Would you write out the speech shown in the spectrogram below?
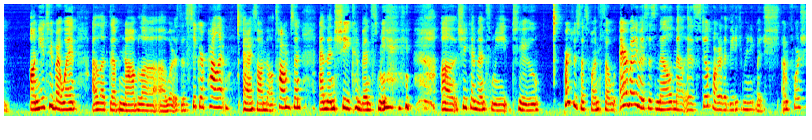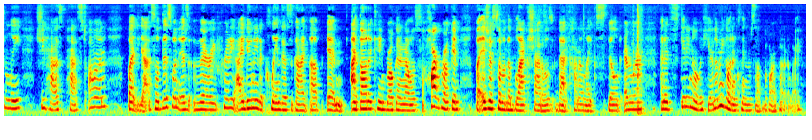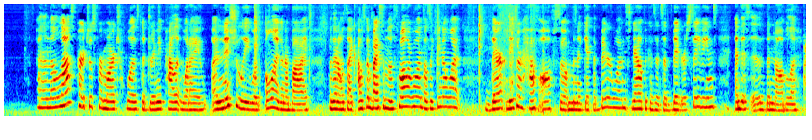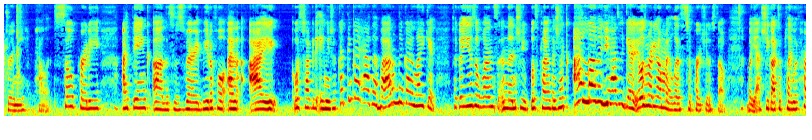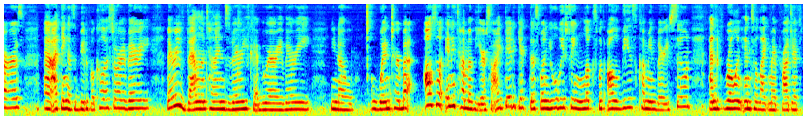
on YouTube, I went, I looked up Nabla, uh, what is this, Secret Palette, and I saw Mel Thompson, and then she convinced me, uh, she convinced me to purchase this one. So everybody misses Mel. Mel is still part of the beauty community, but unfortunately, she has passed on. But yeah, so this one is very pretty. I do need to clean this guy up. And I thought it came broken and I was heartbroken. But it's just some of the black shadows that kind of like spilled everywhere and it's getting over here. Let me go ahead and clean this up before I put it away. And the last purchase for March was the Dreamy palette, what I initially was only to buy, but then I was like, I was to buy some of the smaller ones. I was like, you know what? They're, these are half off, so I'm to get the bigger ones now because it's a bigger savings. And this is the Nabla Dreamy palette. So pretty. I think uh, this is very beautiful. And I was talking to Amy. She's like, I think I have that, but I don't think I like it. So I used it once and then she was playing with it. She's like, I love it. You have to get it. It was already on my list to purchase though. But yeah, she got to play with hers. And I think it's a beautiful color story. Very, very Valentine's, very February, very, you know, winter. But also any time of year. So I did get this one. You will be seeing looks with all of these coming very soon. And rolling into like my project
